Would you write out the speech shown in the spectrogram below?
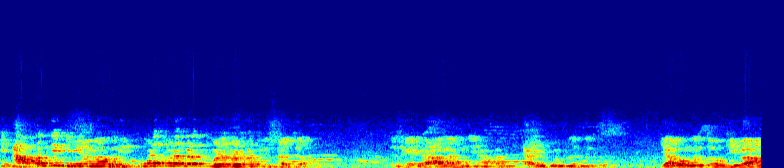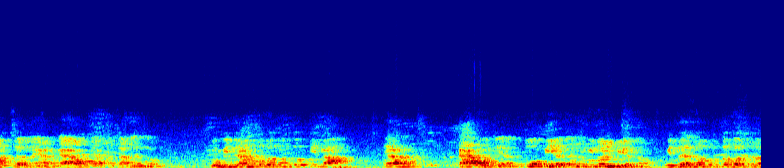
की आपण ते नियमावली थोडं थोडं करत थोडं थोडं करत विसरत जातो. जसं काही राग आणणे आपण काही बोलणं देतो या मग म्हणतो की बा चल नाही यार काय होते आपण चालत जाऊ. मग मित्रांसोबत म्हणतो की बा यार काय होते यार तो पियत ना मी थोडी पियत मी तर फक्त बसलो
